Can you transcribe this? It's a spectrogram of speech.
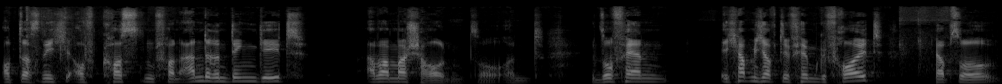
ob das nicht auf Kosten von anderen Dingen geht, aber mal schauen. So. Und insofern, ich habe mich auf den Film gefreut. Ich habe so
